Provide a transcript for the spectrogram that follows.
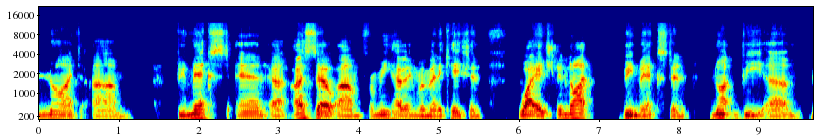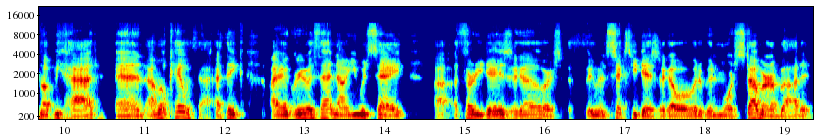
not um, be mixed, and uh, also um, for me having my medication, why it should not be mixed and not be um, not be had, and I'm okay with that. I think I agree with that. Now you would say uh, 30 days ago or even 60 days ago, I would have been more stubborn about it.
